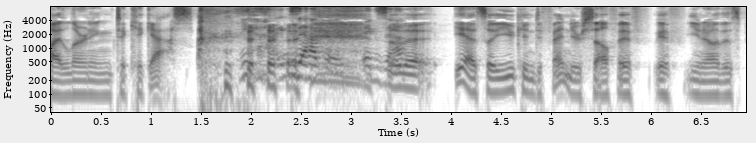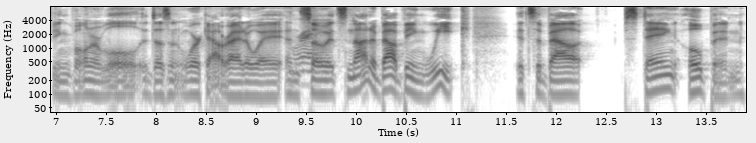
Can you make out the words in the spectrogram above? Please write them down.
by learning to kick ass. yeah, exactly. Exactly. so that yeah, so you can defend yourself if if you know this being vulnerable it doesn't work out right away. And so it's not about being weak. It's about staying open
